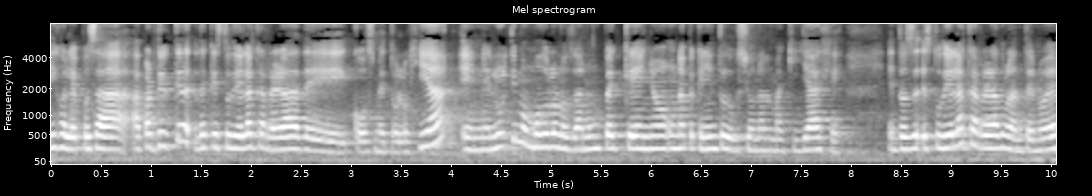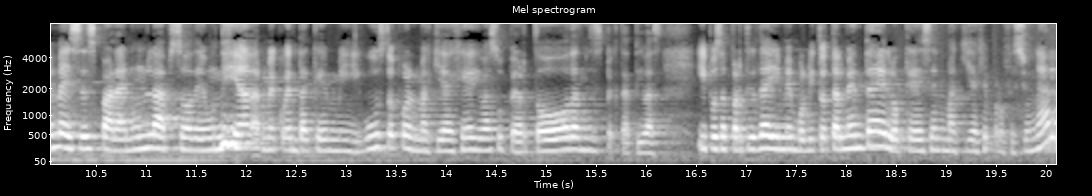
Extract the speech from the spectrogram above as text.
Híjole, pues a, partir de que estudié la carrera de cosmetología, en el último módulo nos dan un pequeño, una pequeña introducción al maquillaje. Entonces estudié la carrera durante nueve meses para en un lapso de un día darme cuenta que mi gusto por el maquillaje iba a superar todas mis expectativas. Y pues a partir de ahí me envolví totalmente en lo que es el maquillaje profesional.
